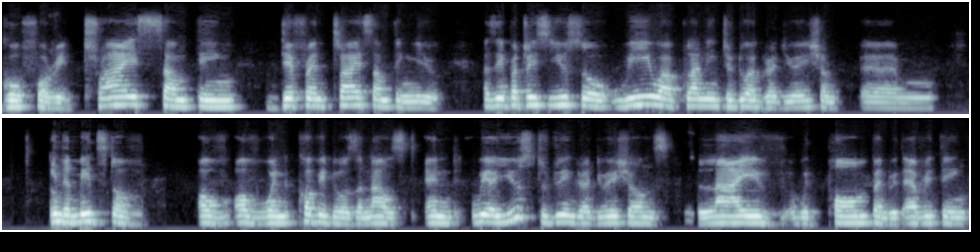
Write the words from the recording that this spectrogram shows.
go for it. Try something different, try something new. As in Patrice, you saw, we were planning to do a graduation um, in the midst of, of, of when COVID was announced. And we are used to doing graduations live with pomp and with everything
